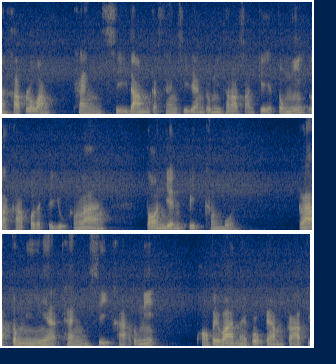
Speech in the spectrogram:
นะครับ ระหว่างแท่งสีดำกับแท่งสีแดงตรงนี้ถ้าเราสังเกตตรงนี้ราคาเปิดจะอยู่ข้างล่าง ตอนเย็นปิดข้างบน กราฟตรงนี้เนี่ยแท่งสีขาวตรงนี้ พอไปวาดในโปรแกรมกราฟจ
